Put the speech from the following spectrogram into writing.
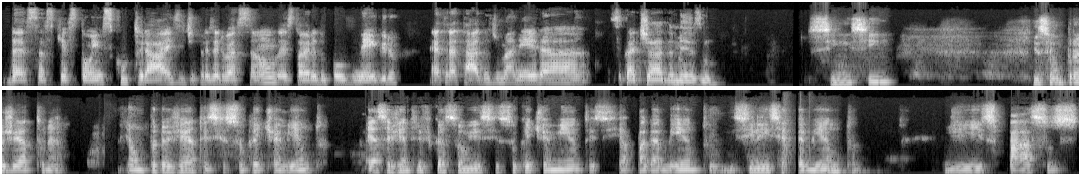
dessas questões culturais e de preservação da história do povo negro é tratado de maneira sucateada mesmo. Sim, sim. Isso é um projeto, né? É um projeto esse sucateamento. Essa gentrificação e esse sucateamento, esse apagamento e silenciamento de espaços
